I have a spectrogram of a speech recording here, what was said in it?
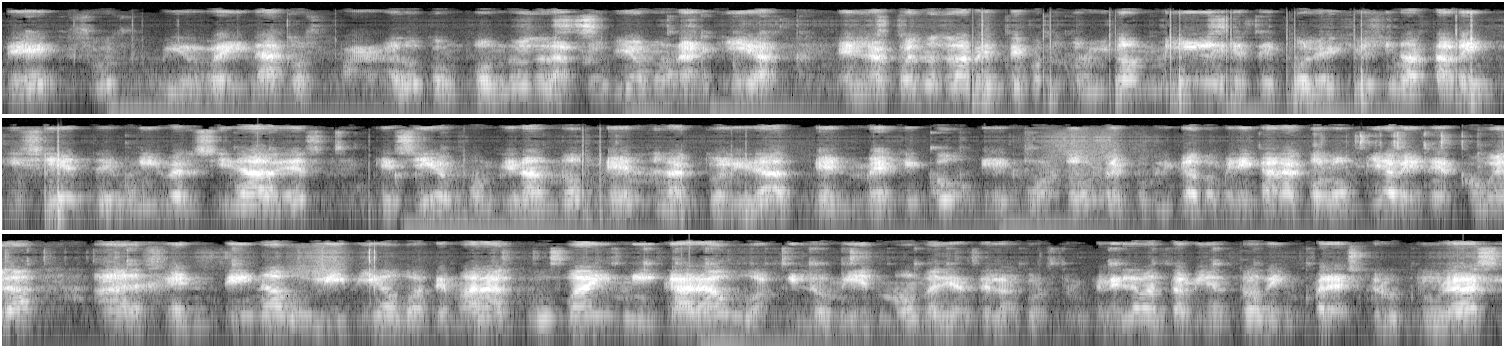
de sus virreinatos, pagado con fondos de la propia monarquía, en la cual no solamente construyó miles de colegios, sino hasta 27 universidades que siguen funcionando en la actualidad en México, Ecuador, República Dominicana, Colombia, Venezuela, Argentina, Bolivia, Guatemala, Cuba y Nicaragua. Y lo mismo mediante la construcción y levantamiento de infraestructuras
